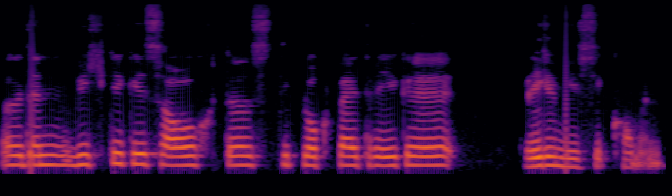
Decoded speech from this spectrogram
Äh, denn wichtig ist auch, dass die Blogbeiträge regelmäßig kommen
